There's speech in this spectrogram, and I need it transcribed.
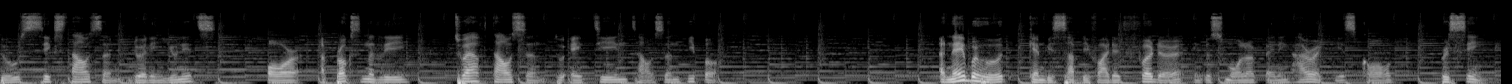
to 6,000 dwelling units or approximately 12,000 to 18,000 people. A neighborhood can be subdivided further into smaller planning hierarchies called precinct.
